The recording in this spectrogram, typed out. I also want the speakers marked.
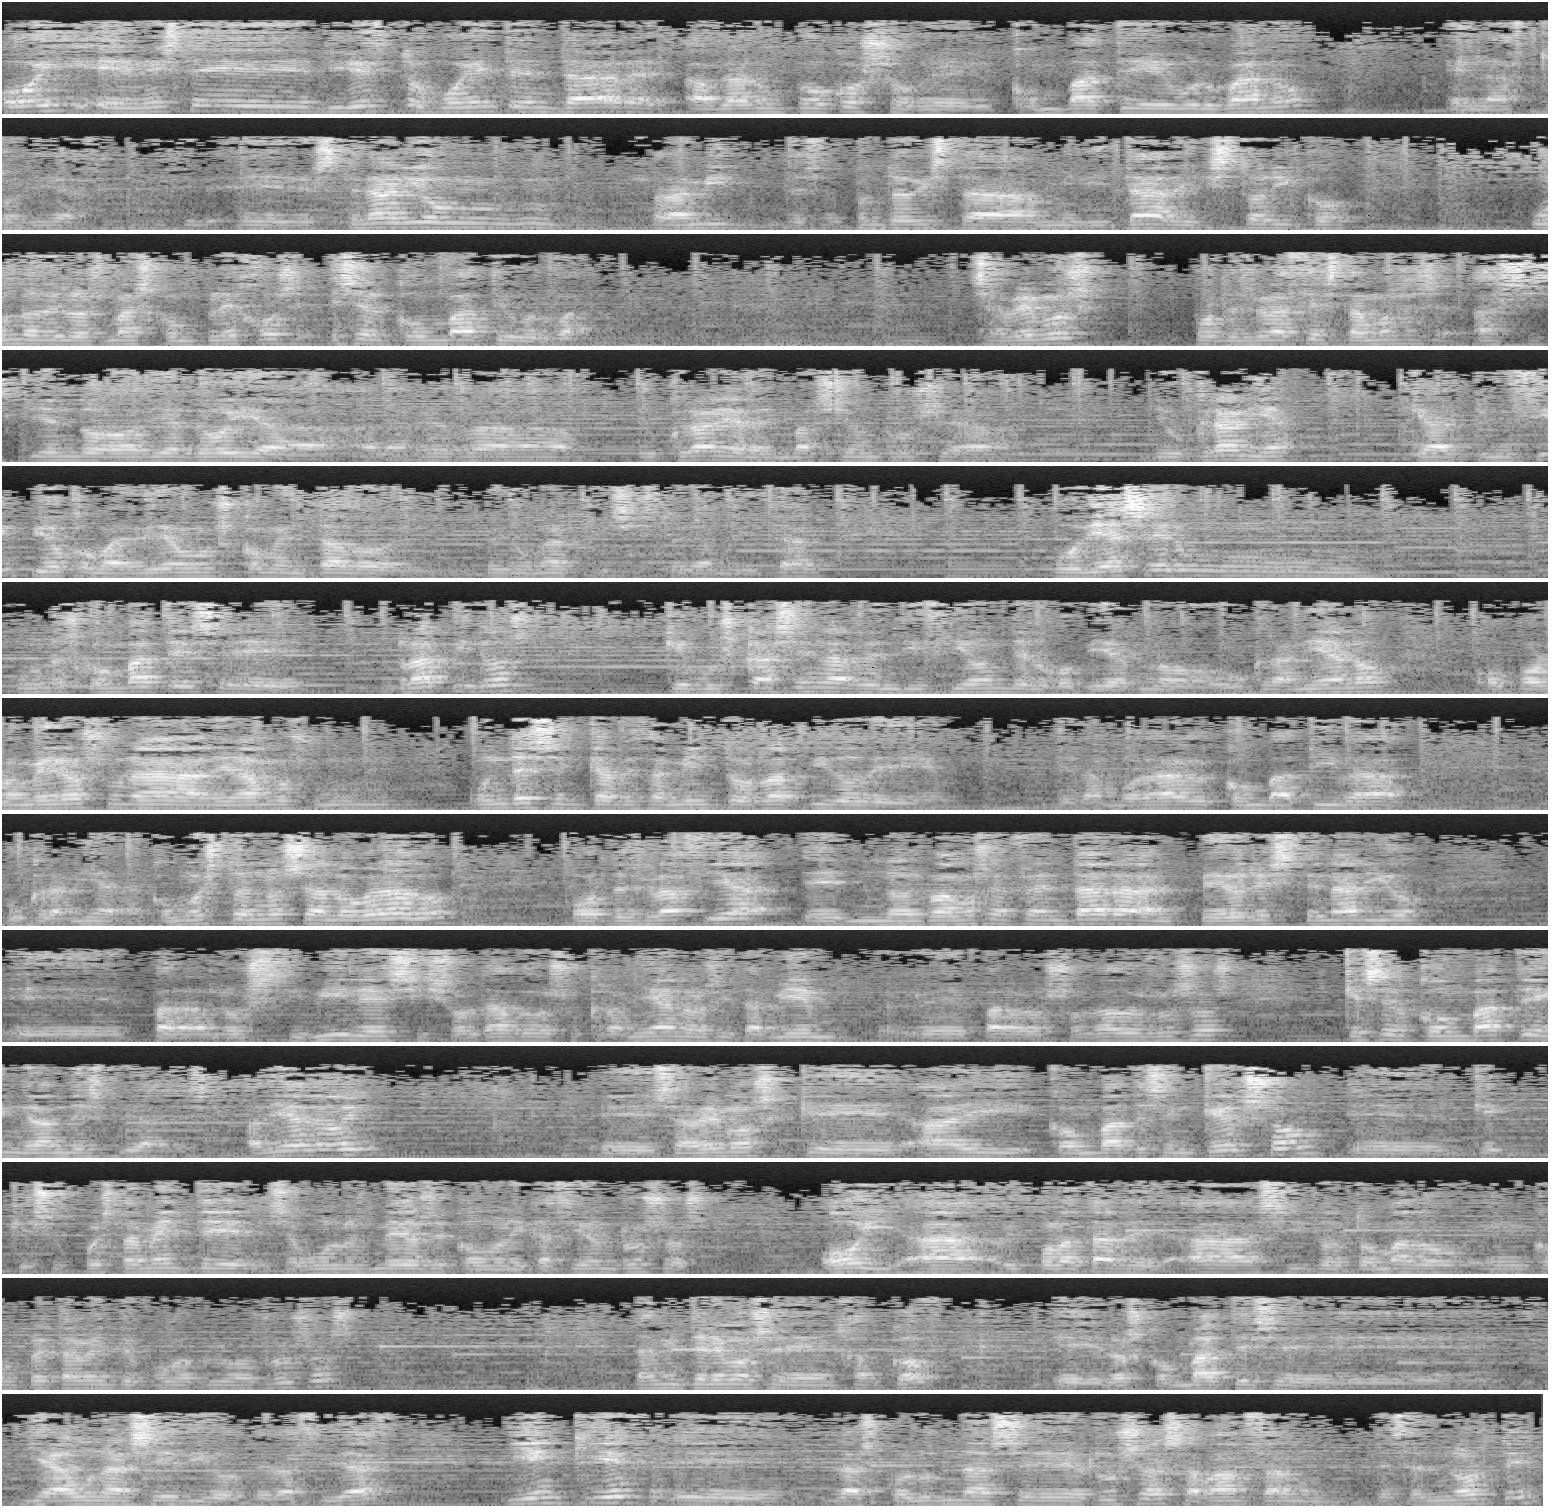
Speaker 1: Hoy en este directo voy a intentar hablar un poco sobre el combate urbano en la actualidad. El escenario mm, para mí desde el punto de vista militar e histórico, uno de los más complejos es el combate urbano. Sabemos, por desgracia, estamos as- asistiendo a día de hoy a, la guerra de Ucrania, la invasión rusa de Ucrania, que al principio, como habíamos comentado en Ver un Artis Historia Militar, podía ser un- unos combates eh, rápidos que buscasen la rendición del gobierno ucraniano o por lo menos una digamos un, un desencabezamiento rápido de, la moral combativa ucraniana. Como esto no se ha logrado, por desgracia, eh, nos vamos a enfrentar al peor escenario eh, para los civiles y soldados ucranianos y también eh, para los soldados rusos, que es el combate en grandes ciudades. A día de hoy, eh, sabemos que hay combates en Kherson, eh, que, supuestamente, según los medios de comunicación rusos, hoy, hoy por la tarde ha sido tomado eh, completamente por los rusos. También tenemos en Kharkov los combates, ya un asedio de la ciudad. Y en Kiev las columnas rusas avanzan desde el norte,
